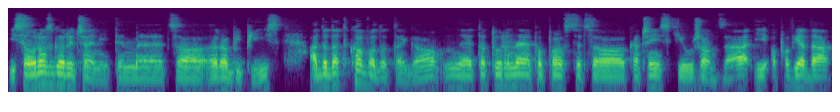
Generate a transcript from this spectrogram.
I są rozgoryczeni tym, e, co robi PiS, a dodatkowo do tego to tournée po Polsce, co Kaczyński urządza i opowiada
